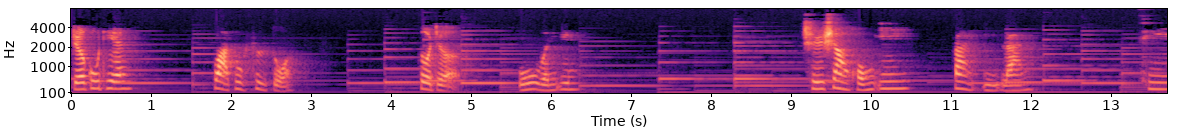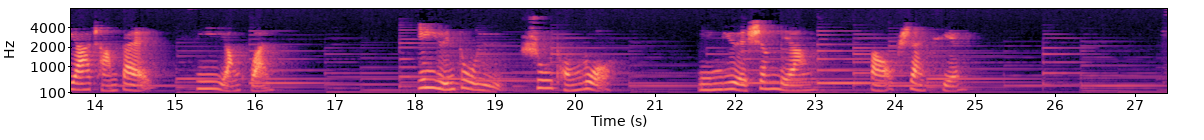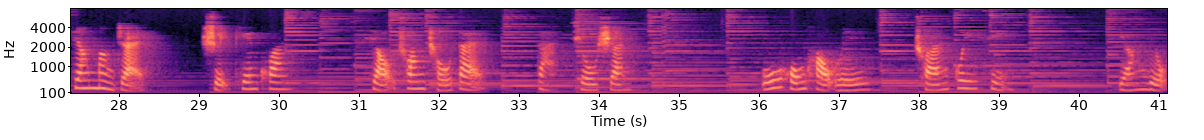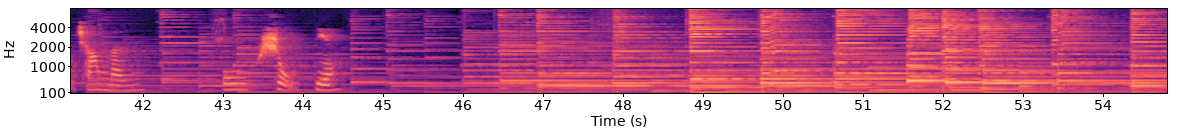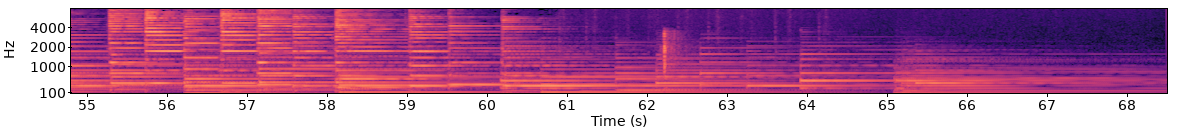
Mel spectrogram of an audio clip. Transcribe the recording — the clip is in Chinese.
鹧鸪天，画度四所。作者：吴文英。池上红衣半倚栏，栖鸦常在夕阳还。阴云度雨疏桐落，明月生凉宝扇前。香梦窄。水天宽，小窗愁带淡秋山。吴鸿好为传归信，杨柳昌门无数间。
